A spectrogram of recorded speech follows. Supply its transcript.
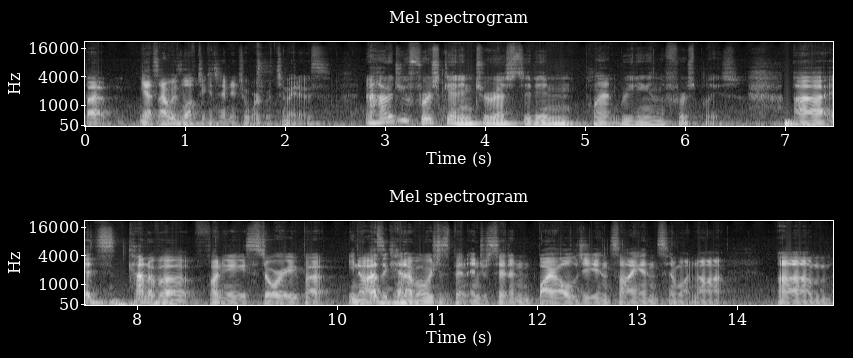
But yes, I would love to continue to work with tomatoes. Now, how did you first get interested in plant breeding in the first place? Uh, it's kind of a funny story, but you know, as a kid, I've always just been interested in biology and science and whatnot. Um,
